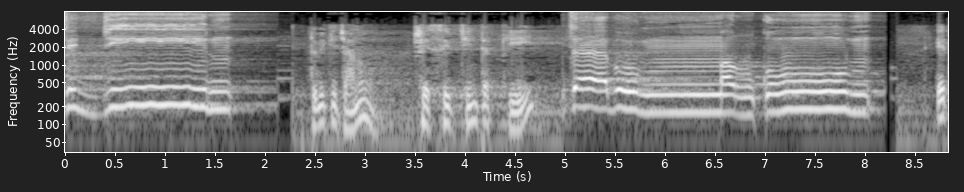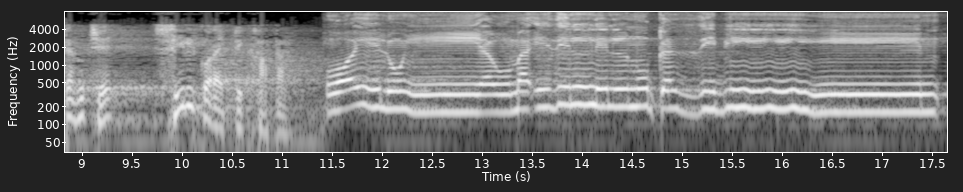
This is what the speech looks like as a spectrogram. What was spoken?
سجين তুমি কি জানো সেই সিজিনটা কি كتاب مرقوم এটা হচ্ছে সিল করা একটি খাতা ويل يومئذ للمكذبين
